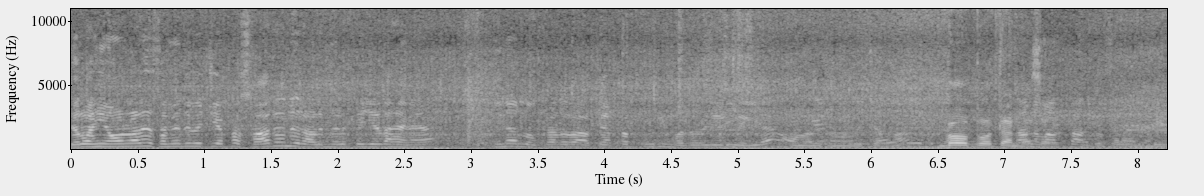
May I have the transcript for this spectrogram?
ਚਲੋ ਅਸੀਂ ਆਉਣ ਵਾਲੇ ਸਮੇਂ ਦੇ ਵਿੱਚ ਆਪਾਂ ਸਾਰਿਆਂ ਨੇ ਰਲ ਮਿਲ ਕੇ ਜਿਹੜਾ ਹੈਗਾ ਇਹਨਾਂ ਲੋਕਾਂ ਦੇ ਵਾਸਤੇ ਆਪਾਂ ਪੂਰੀ ਮਦਦ ਜਿਹੜੀ ਹੈਗੀ ਆ ਆਉਣ ਵਾਲੇ ਸਮੇਂ ਵਿੱਚ ਆਪਾਂ ਬਹੁਤ ਬਹੁਤ ਧੰਨਵਾਦ ਸਰ। ਧੰਨਵਾਦ ਕਰਾਂਗੇ।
